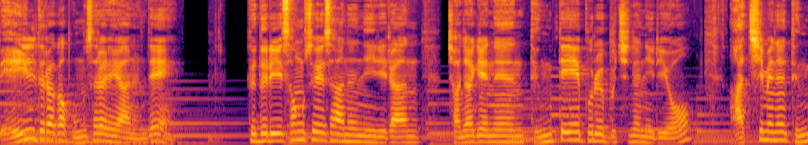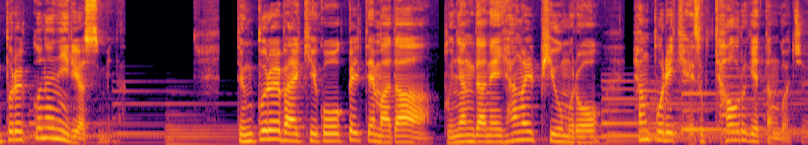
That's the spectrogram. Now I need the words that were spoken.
매일 들어가 봉사를 해야 하는데 그들이 성소에서 하는 일이란 저녁에는 등대에 불을 붙이는 일이요 아침에는 등불을 끄는 일이었습니다. 등불을 밝히고 끌 때마다 분향단에 향을 피움으로 향불이 계속 타오르게 했던 거죠.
